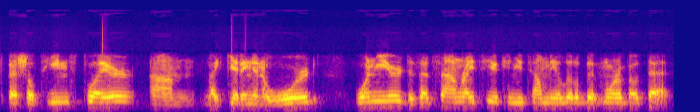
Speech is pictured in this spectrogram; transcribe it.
special teams player, um, like getting an award one year. Does that sound right to you? Can you tell me a little bit more about that?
